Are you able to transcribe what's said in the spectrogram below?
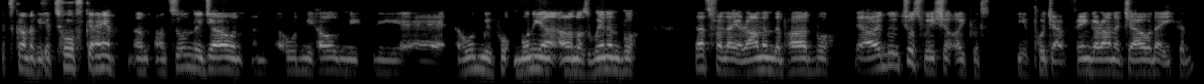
it's going to be a tough game on, on Sunday, Joe, and, and I wouldn't be holding the uh, I wouldn't be putting money on, on, us winning, but that's for later on in the pod. But yeah, I just wish I could you put your finger on it, Joe, that you could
